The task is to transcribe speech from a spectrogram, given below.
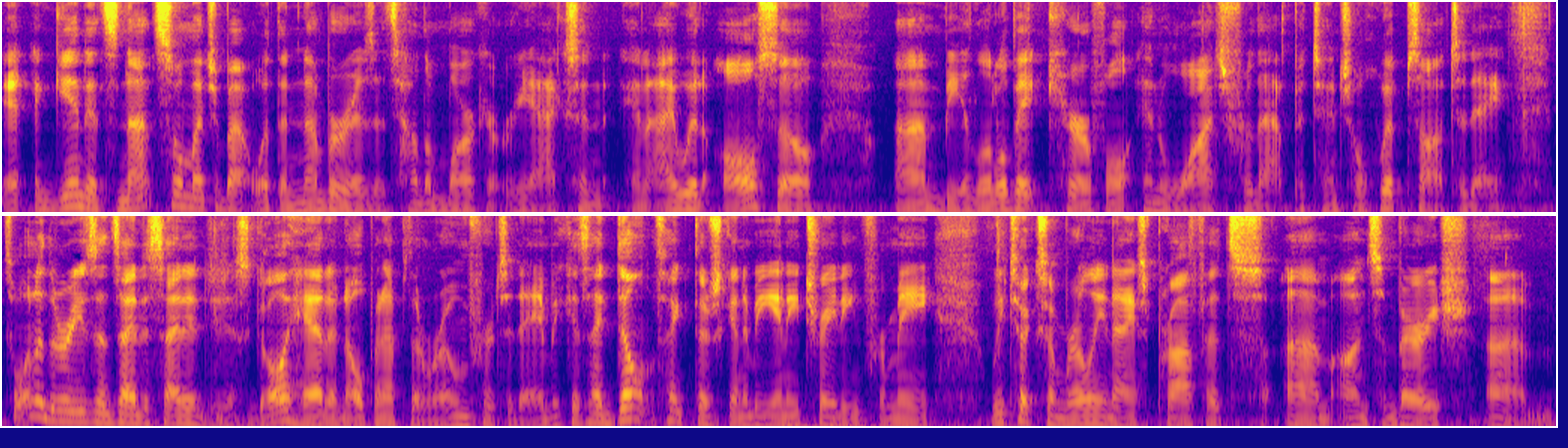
again, it's not so much about what the number is, it's how the market reacts. And, and I would also um, be a little bit careful and watch for that potential whipsaw today. It's one of the reasons I decided to just go ahead and open up the room for today because I don't think there's going to be any trading for me. We took some really nice profits um, on some bearish um,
